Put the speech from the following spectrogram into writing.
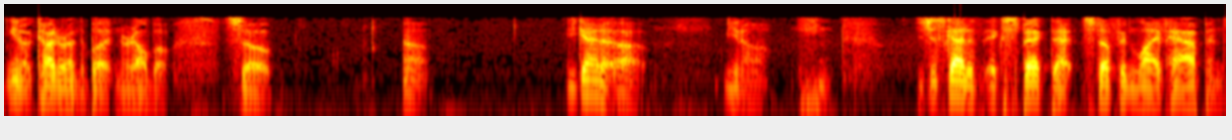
you know, caught her on the butt and her elbow. So, uh, you gotta, uh, you know, you just got to expect that stuff in life happens.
